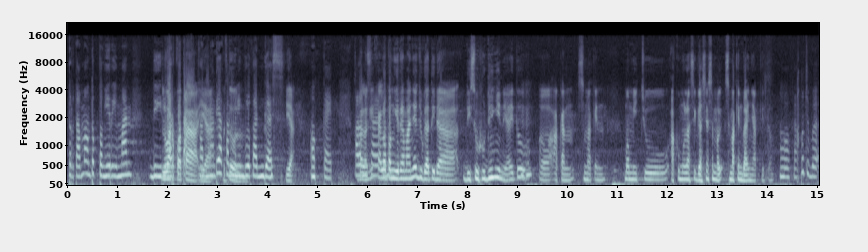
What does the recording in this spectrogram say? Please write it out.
terutama untuk pengiriman di Luar luar, kota, kota, karena iya, nanti akan betul. menimbulkan gas. Ya. Oke. Kalau Apalagi misalnya kalau kon- pengirimannya juga tidak di suhu dingin ya, itu eh, akan semakin memicu akumulasi gasnya sema- semakin banyak gitu. Oh, Oke, aku coba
